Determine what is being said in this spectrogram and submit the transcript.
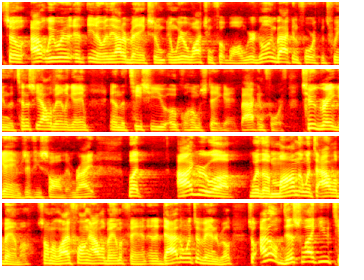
so we were you know in the outer banks and, and we were watching football. And we were going back and forth between the tennessee alabama game and the tcu oklahoma state game back and forth. Two great games if you saw them right? But I grew up with a mom that went to Alabama, so I'm a lifelong Alabama fan, and a dad that went to Vanderbilt. So I don't dislike UT.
